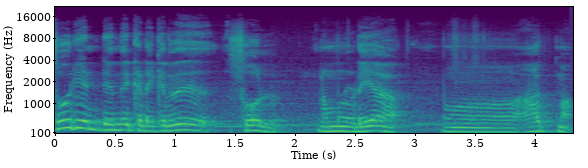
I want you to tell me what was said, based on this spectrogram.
சூரியன்ட்டேருந்து கிடைக்கிறது சோல் நம்மளுடைய ஆத்மா.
